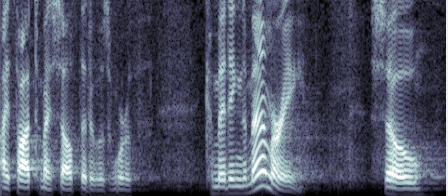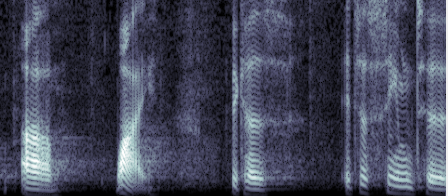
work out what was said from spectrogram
I thought to myself that it was worth committing to memory. So, uh, why? Because it just seemed to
